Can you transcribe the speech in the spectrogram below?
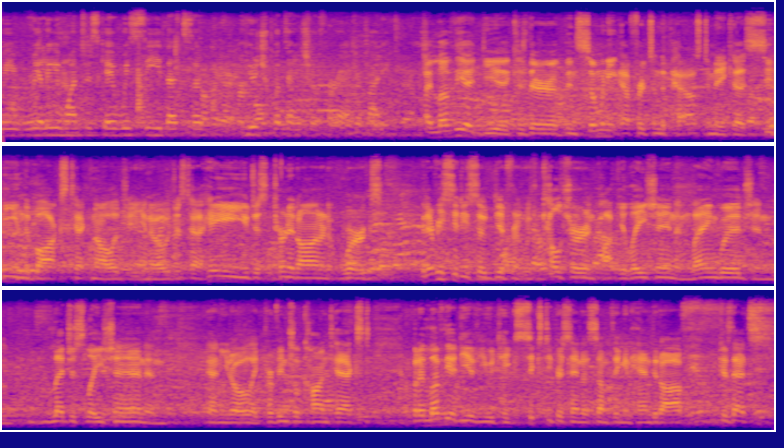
We really want to scale. We see that's a huge potential for everybody. I love the idea because there have been so many efforts in the past to make a city in the box technology. You know, just a, hey, you just turn it on and it works. But every city is so different with culture and population and language and legislation and and you know like provincial context. But I love the idea of you would take 60% of something and hand it off because that's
